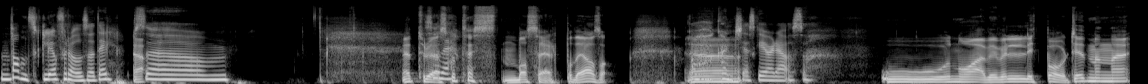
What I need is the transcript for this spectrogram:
vanskelig å forholde seg til. Ja. Så Jeg tror så jeg det. skal teste den basert på det, altså. åh, Eh, kanskje jeg skal gjøre det også. oh, nå er vi vel litt på overtid, men eh,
